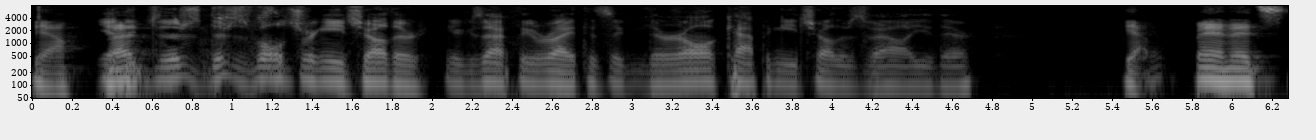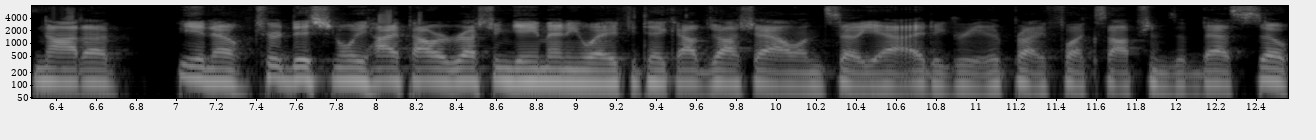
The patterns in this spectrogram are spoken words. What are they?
Yeah, yeah, that, they're, just, they're just vulturing each other. You're exactly right. they're all capping each other's value there. Yeah, and it's not a you know, traditionally high powered rushing game anyway, if you take out Josh Allen. So, yeah, I'd agree. They're probably flex options at best. So,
